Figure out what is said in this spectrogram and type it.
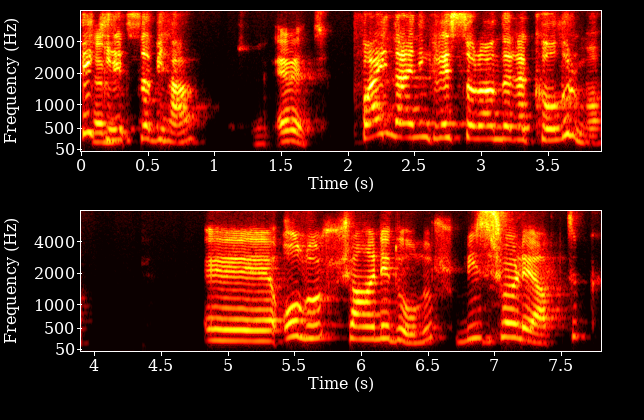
Peki Tabii. Sabiha, Evet. Fine dining restoranda rakı olur mu? Ee, olur, şahane de olur. Biz şöyle yaptık.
